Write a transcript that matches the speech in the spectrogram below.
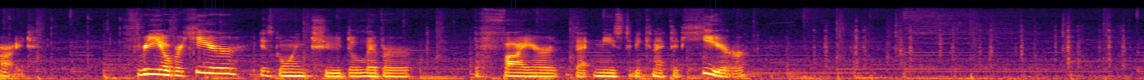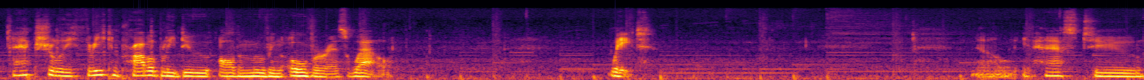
Alright. Three over here is going to deliver the fire that needs to be connected here. Actually, three can probably do all the moving over as well. Wait. No, it has to...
